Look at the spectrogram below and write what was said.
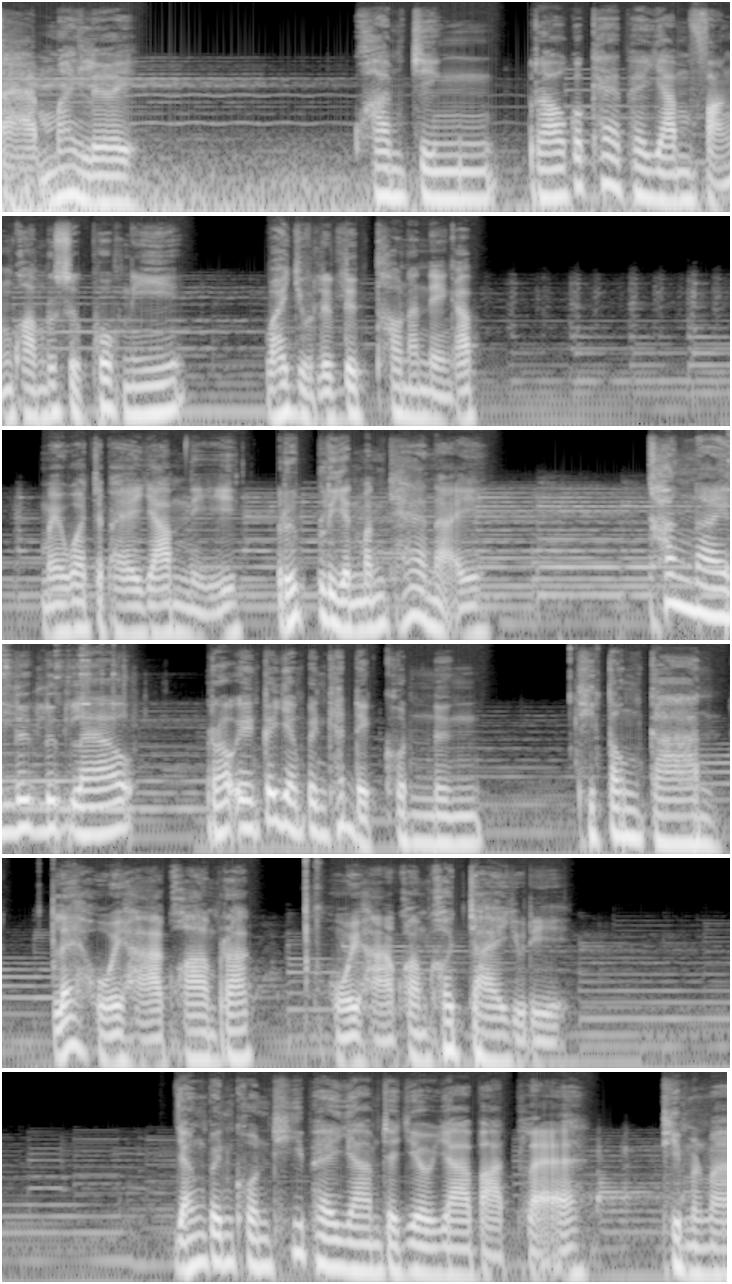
แต่ไม่เลย ความจริงเราก็แค่พยายามฝังความรู้สึกพวกนี้ ไว้อยู่ลึกๆ เท่านั้นเองครับ ไม่ว่าจะพยายามหนีหรือเปลี่ยนมันแค่ไหน ข้างในลึกๆแล้ว เราเองก็ยังเป็นแค่เด็กคนหนึ่งที่ต้องการและโหยหาความรัก โหยหาความเข้าใจอยู่ดี ยังเป็นคนที่พยายามจะเยียวยาบาดแผล ที่มันมา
